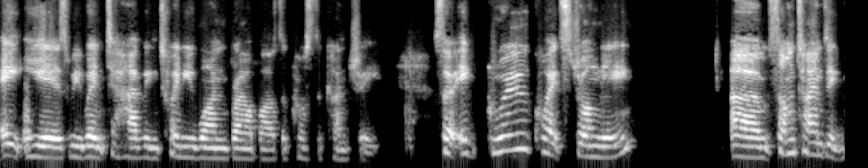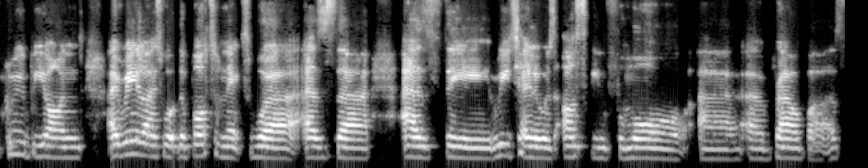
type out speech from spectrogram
eight years we went to having 21 brow bars across the country. So it grew quite strongly um, sometimes it grew beyond. I realized what the bottlenecks were as the as the retailer was asking for more uh, uh, brow bars,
